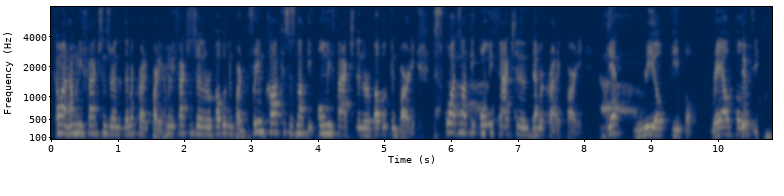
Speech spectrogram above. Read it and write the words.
Come on, how many factions are in the Democratic Party? How many factions are in the Republican Party? The Freedom Caucus is not the only faction in the Republican Party. The Squad's not the only faction in the Democratic Party. Get ah. real people. Realpolitik. Yep.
